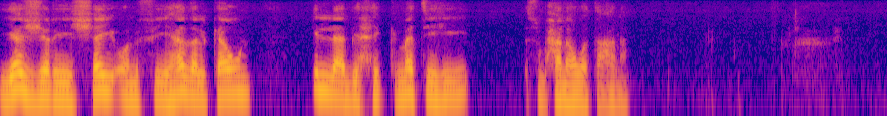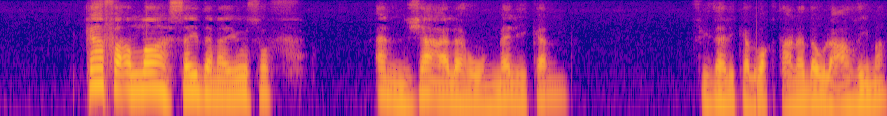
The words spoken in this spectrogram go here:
يجري شيء في هذا الكون إلا بحكمته سبحانه وتعالى. كافأ الله سيدنا يوسف أن جعله ملكا في ذلك الوقت على دولة عظيمة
